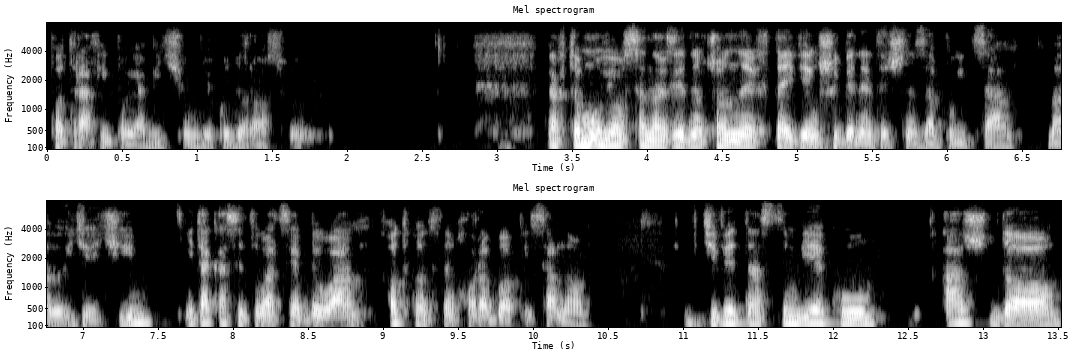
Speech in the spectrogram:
potrafi pojawić się w wieku dorosłym. Jak to mówią w Stanach Zjednoczonych, największy genetyczny zabójca małych dzieci. I taka sytuacja była, odkąd tę chorobę opisano w XIX wieku, aż do,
